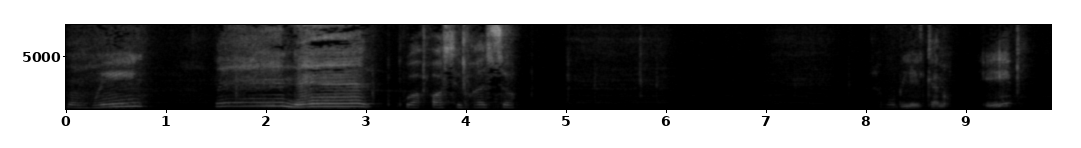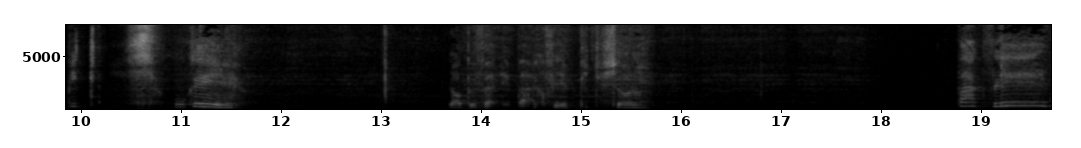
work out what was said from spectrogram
Bon, oui. Mais Quoi? Ah, c'est vrai ça. J'avais oublié le canon. Et pique. Ok. Là, on peut faire les backflips et tout ça. Là. Backflip.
